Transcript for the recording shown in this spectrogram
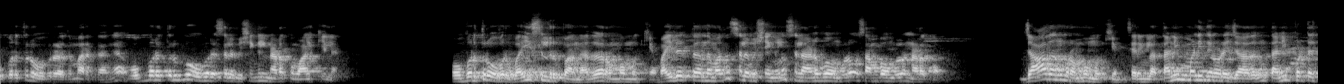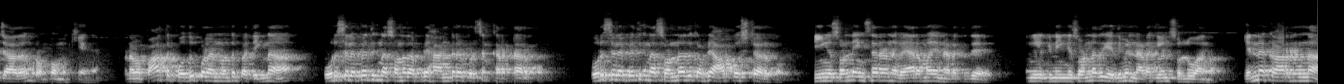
ஒவ்வொருத்தரும் ஒவ்வொரு விதமாக இருக்காங்க. ஒவ்வொருத்தருக்கும் ஒவ்வொரு சில விஷயங்கள் நடக்கும் வாழ்க்கையில். ஒவ்வொருத்தரும் ஒவ்வொரு வயசில் இருப்பாங்க அதுதான் ரொம்ப முக்கியம். வயதுக்கு தகுந்த மாதிரி சில விஷயங்களும் சில அனுபவங்களும் சம்பவங்களும் நடக்கும். ஜாதகம் ரொம்ப முக்கியம் சரிங்களா? தனி மனிதனுடைய ஜாதகம் தனிப்பட்ட ஜாதகம் ரொம்ப முக்கியங்க. நம்ம பார்த்த பொது பலன் வந்து பார்த்தீங்கன்னா ஒரு சில பேத்துக்கு நான் சொன்னது அப்படியே ஹண்ட்ரட் பர்சன்ட் கரெக்டாக இருக்கும். ஒரு சில பேத்துக்கு நான் சொன்னதுக்கு அப்படியே ஆப்போசிட்டாக இருக்கும். நீங்கள் சொன்னீங்க சார் ஆனால் வேற மாதிரி நடக்குது. உங்களுக்கு நீங்கள் சொன்னதுக்கு எதுவுமே நடக்கலன்னு சொல்லுவாங்க. என்ன காரணம்னா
